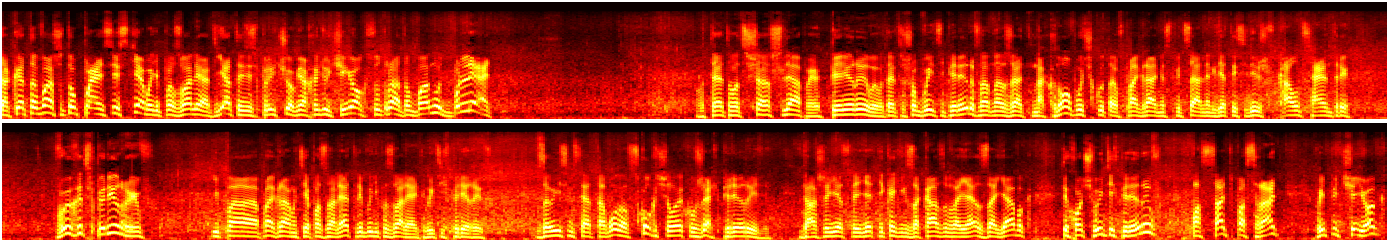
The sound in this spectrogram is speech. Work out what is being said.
так это ваша тупая система не позволяет. Я-то здесь при чем? Я хочу чаек с утра долбануть, блядь! Вот это вот шляпы, перерывы. Вот это, чтобы выйти перерыв, надо нажать на кнопочку там в программе специально, где ты сидишь в колл-центре. Выход в перерыв. И по программе тебе позволяет, либо не позволяет выйти в перерыв. В зависимости от того, сколько человек уже в перерыве. Даже если нет никаких заказов, заявок, ты хочешь выйти в перерыв, поссать, посрать, выпить чаек.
